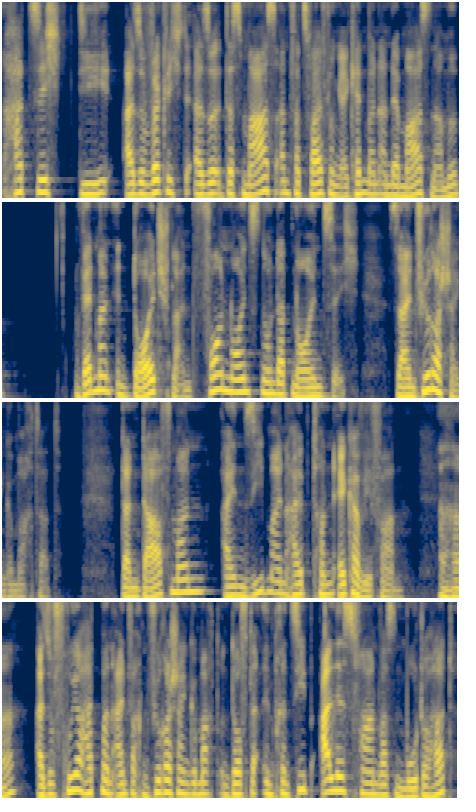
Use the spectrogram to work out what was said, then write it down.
hat sich die, also wirklich, also das Maß an Verzweiflung erkennt man an der Maßnahme, wenn man in Deutschland vor 1990 seinen Führerschein gemacht hat, dann darf man einen siebeneinhalb Tonnen LKW fahren. Aha. Also früher hat man einfach einen Führerschein gemacht und durfte im Prinzip alles fahren, was einen Motor hat.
